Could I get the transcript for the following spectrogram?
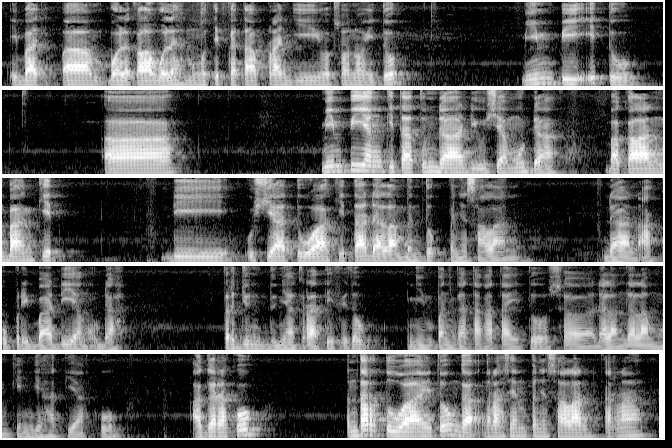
Ibarat eh, boleh kalau boleh mengutip kata Pranji Waksono itu mimpi itu eh mimpi yang kita tunda di usia muda bakalan bangkit di usia tua kita dalam bentuk penyesalan. Dan aku pribadi yang udah terjun dunia kreatif itu menyimpan kata-kata itu sedalam-dalam mungkin di hati aku. Agar aku entar tua itu nggak ngerasain penyesalan karena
